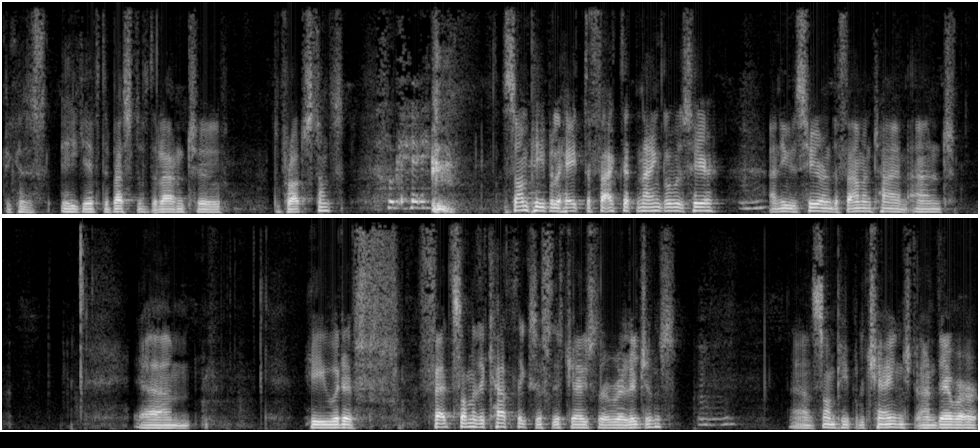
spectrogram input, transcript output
because he gave the best of the land to the Protestants. Okay. Some people hate the fact that Nangle was here, and he was here in the famine time, and um, he would have fed some of the Catholics if they changed their religions. Uh, some people changed, and they were,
